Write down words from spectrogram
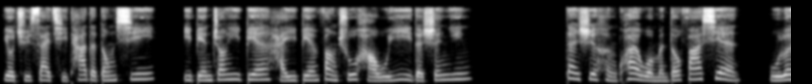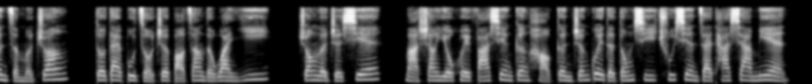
又去塞其他的东西，一边装一边还一边放出毫无意义的声音。但是很快我们都发现，无论怎么装，都带不走这宝藏的万一。装了这些，马上又会发现更好、更珍贵的东西出现在它下面。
